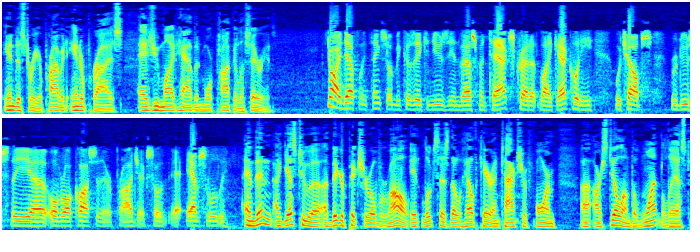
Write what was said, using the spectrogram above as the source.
industry or private enterprise as you might have in more populous areas? No, I definitely think so because they can use the investment tax credit like equity, which helps reduce the uh, overall cost of their project. So, absolutely. And then, I guess, to a, a bigger picture overall, it looks as though healthcare and tax reform uh, are still on the want list.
